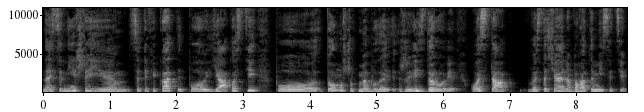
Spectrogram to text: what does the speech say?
найсильніший ем, сертифікат по якості, по тому, щоб ми були живі, здорові. Ось так. Вистачає на багато місяців.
